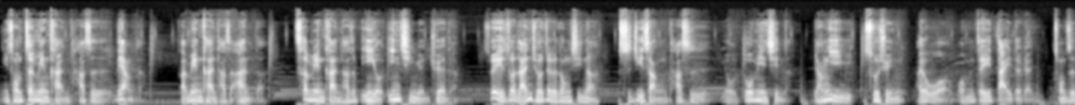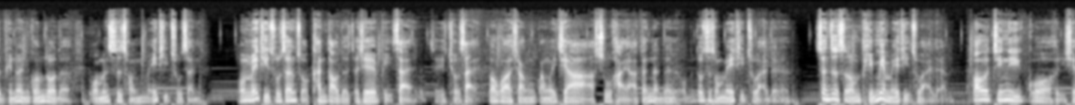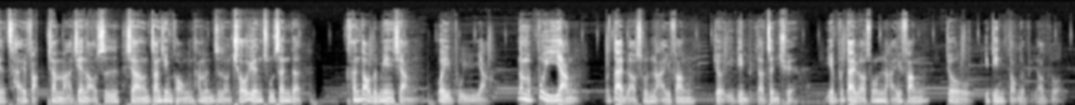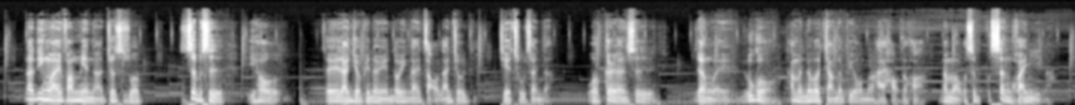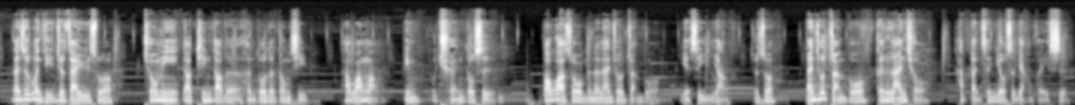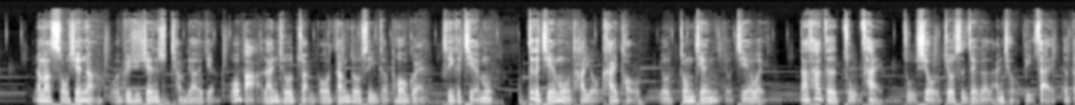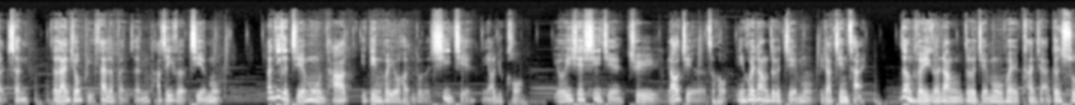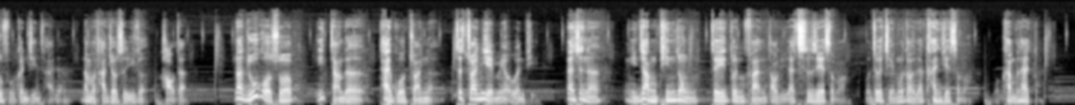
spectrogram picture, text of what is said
你从正面看，它是亮的。反面看它是暗的，侧面看它是应有阴晴圆缺的。所以说篮球这个东西呢，实际上它是有多面性的。杨毅、苏群还有我，我们这一代的人从事评论工作的，我们是从媒体出身。我们媒体出身所看到的这些比赛、这些球赛，包括像管维佳啊、苏海啊等等等等，我们都是从媒体出来的人，甚至是从平面媒体出来的人。包括经历过一些采访，像马健老师、像张庆鹏他们这种球员出身的，看到的面相会不一样。那么不一样，不代表说哪一方就一定比较正确，也不代表说哪一方就一定懂得比较多。那另外一方面呢，就是说，是不是以后这些篮球评论员都应该找篮球界出身的？我个人是认为，如果他们能够讲的比我们还好的话。那么我是不甚欢迎啊。但是问题就在于说，球迷要听到的很多的东西，它往往并不全都是，包括说我们的篮球转播也是一样，就是说篮球转播跟篮球它本身又是两回事。那么首先呢，我必须先强调一点，我把篮球转播当做是一个 program，是一个节目。这个节目它有开头、有中间、有结尾。那它的主菜、主秀就是这个篮球比赛的本身。这篮球比赛的本身，它是一个节目。那一个节目，它一定会有很多的细节你要去抠，有一些细节去了解了之后，你会让这个节目比较精彩。任何一个让这个节目会看起来更舒服、更精彩的，那么它就是一个好的。那如果说你讲的太过专了，这专业没有问题，但是呢，你让听众这一顿饭到底在吃些什么？我这个节目到底在看些什么？看不太懂，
